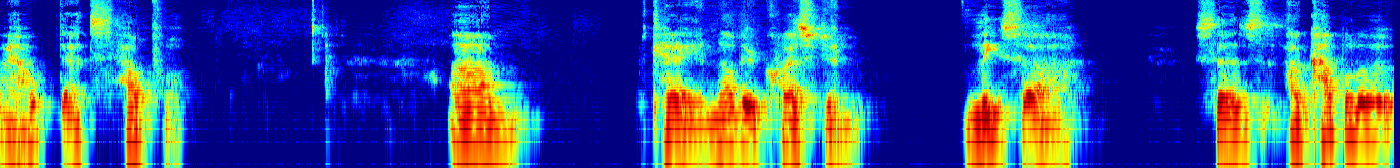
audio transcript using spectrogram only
I hope that's helpful. Um, okay, another question. Lisa says a couple of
